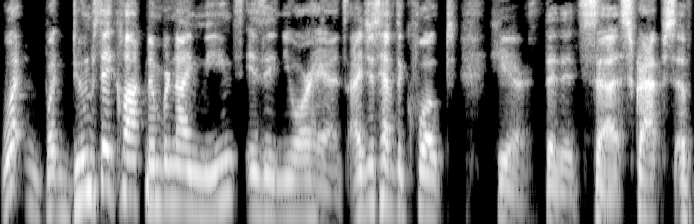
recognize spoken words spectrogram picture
what what Doomsday Clock number nine means is in your hands. I just have the quote here that it's uh, scraps of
